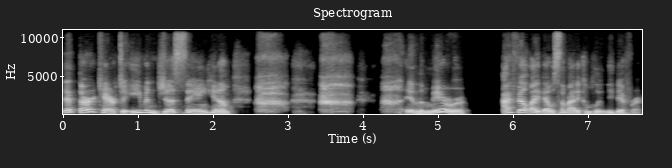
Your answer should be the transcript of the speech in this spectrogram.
That third character even just seeing him in the mirror i felt like that was somebody completely different.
